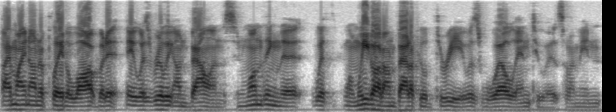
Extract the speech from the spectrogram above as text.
I might not have played a lot, but it, it was really unbalanced. And one thing that with when we got on Battlefield Three, it was well into it. So I mean,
